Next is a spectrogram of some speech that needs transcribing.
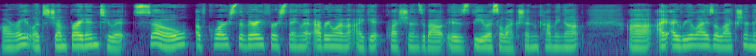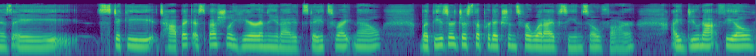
All right, let's jump right into it. So, of course, the very first thing that everyone I get questions about is the U.S. election coming up. Uh, I, I realize election is a sticky topic, especially here in the United States right now. But these are just the predictions for what I've seen so far. I do not feel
